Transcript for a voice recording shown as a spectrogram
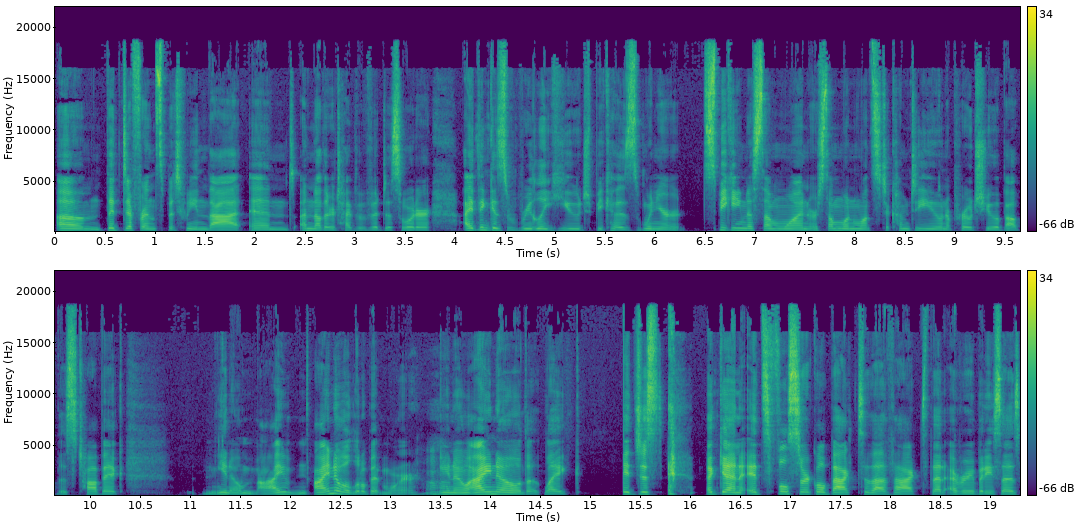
um, the difference between that and another type of a disorder, I think is really huge because when you're speaking to someone or someone wants to come to you and approach you about this topic, you know, I I know a little bit more. You know, I know that like it just again, it's full circle back to that fact that everybody says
